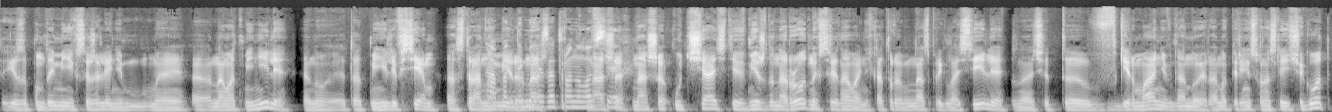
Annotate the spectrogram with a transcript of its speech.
из-за пандемии, к сожалению, мы, э, нам отменили, но это отменили всем странам да, мира. Наш, наше, всех. наше участие в международных соревнованиях, которые нас пригласили, значит, э, в Германию, в Ганойр. Оно перенесло на следующий год,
